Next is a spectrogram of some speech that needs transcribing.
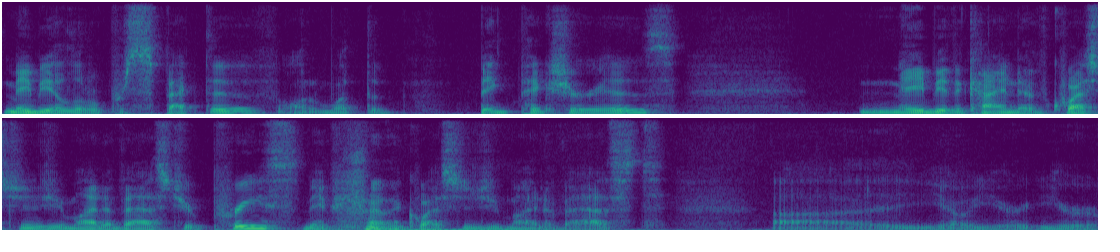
Maybe a little perspective on what the big picture is. Maybe the kind of questions you might have asked your priest. Maybe kind of the questions you might have asked, uh, you know, your your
